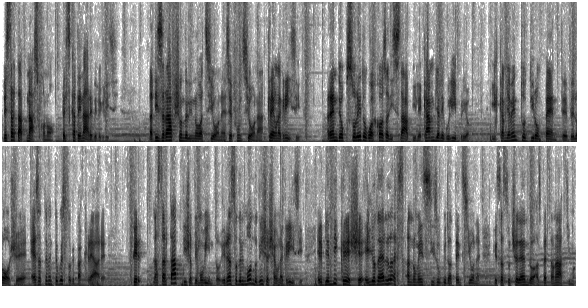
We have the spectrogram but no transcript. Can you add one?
Le startup nascono per scatenare delle crisi. La disruption dell'innovazione, se funziona, crea una crisi, rende obsoleto qualcosa di stabile, cambia l'equilibrio. Il cambiamento dirompente, veloce, è esattamente questo che va a creare per la startup dice abbiamo vinto, il resto del mondo dice c'è una crisi. Airbnb cresce e gli hotel stanno messi subito attenzione che sta succedendo, aspetta un attimo.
